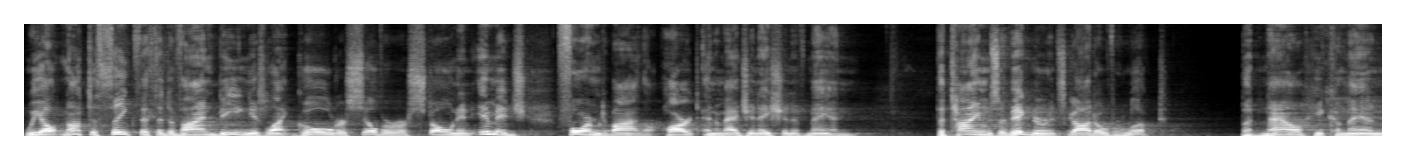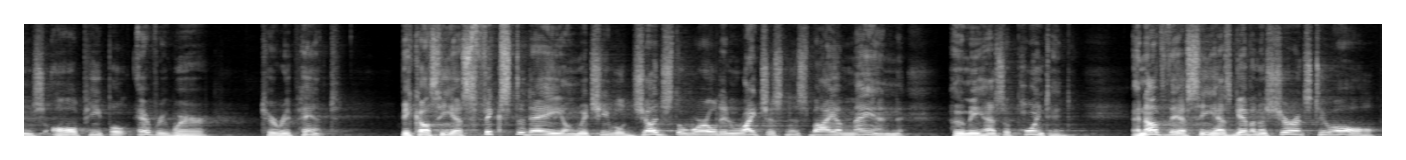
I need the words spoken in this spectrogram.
we ought not to think that the divine being is like gold or silver or stone, an image formed by the heart and imagination of man. The times of ignorance God overlooked but now he commands all people everywhere to repent because he has fixed a day on which he will judge the world in righteousness by a man whom he has appointed. And of this he has given assurance to all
